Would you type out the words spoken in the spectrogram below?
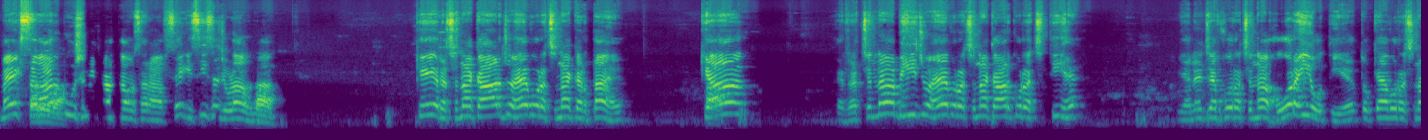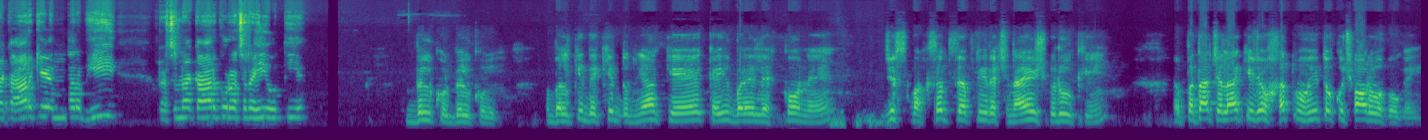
मैं एक सवाल पूछना चाहता हूँ सर आपसे इसी से जुड़ा हुआ। हाँ। कि रचनाकार जो है वो रचना करता है। क्या हाँ। रचना भी जो है वो रचनाकार को रचती है? यानी जब वो रचना हो रही होती है तो क्या वो रचनाकार के अंदर भी रचनाकार को रच रही होती है? बिल्कुल बिल्कुल। बल्कि देखिए दुनिया के कई बड़े लेखकों ने जिस मकसद से अपनी रचनाएँ शुरू की पता चला कि जो खत्म हुई तो कुछ और वो हो गई।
